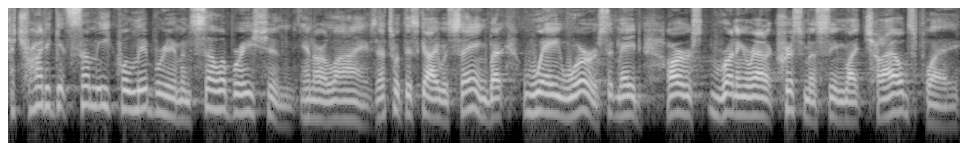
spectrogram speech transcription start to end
to try to get some equilibrium and celebration in our lives. That's what this guy was saying, but way worse. It made our running around at Christmas seem like child's play.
